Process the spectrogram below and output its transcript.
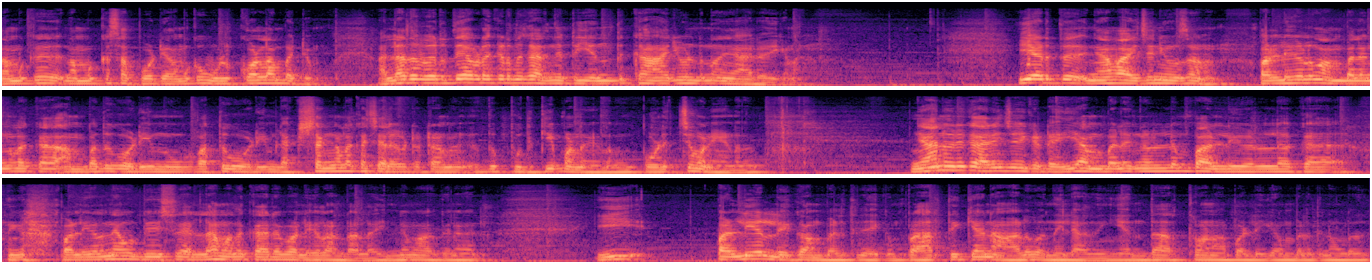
നമുക്ക് നമുക്ക് സപ്പോർട്ട് ചെയ്യാം നമുക്ക് ഉൾക്കൊള്ളാൻ പറ്റും. അല്ലാതെ വെറുതെ അവിടെ കിടന്ന് കരഞ്ഞിട്ട് എന്ത് കാര്യമുണ്ടെന്ന് ഞാൻ ആലോചിക്കണം. ഈ അടുത്ത് ഞാൻ വായിച്ച ന്യൂസാണ് പള്ളികളും അമ്പലങ്ങളൊക്കെ അമ്പത് കോടിയും നൂ പത്ത് കോടിയും ലക്ഷങ്ങളൊക്കെ ചിലവിട്ടിട്ടാണ് ഇത് പുതുക്കി പണിയണതും പൊളിച്ച് പണിയണതും. ഞാനൊരു കാര്യം ചോദിക്കട്ടെ ഈ അമ്പലങ്ങളിലും പള്ളികളിലൊക്കെ നിങ്ങൾ പള്ളികൾ ഞാൻ ഉദ്ദേശിച്ചത് എല്ലാ മതക്കാരുടെ പള്ളികളുണ്ടല്ലോ ഇന്ന മതത്തിനല്ല. ഈ പള്ളികളിലേക്കും അമ്പലത്തിലേക്കും പ്രാർത്ഥിക്കാൻ ആൾ വന്നില്ല എന്താ അർത്ഥമാണ് ആ പള്ളിക്ക് അമ്പലത്തിനുള്ളത്?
